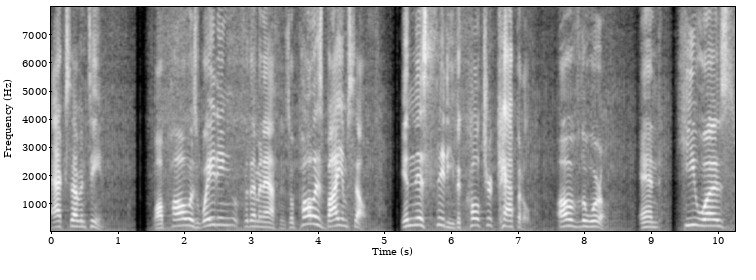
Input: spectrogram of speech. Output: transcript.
Acts 17. While Paul was waiting for them in Athens, so Paul is by himself in this city, the culture capital of the world. And he was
